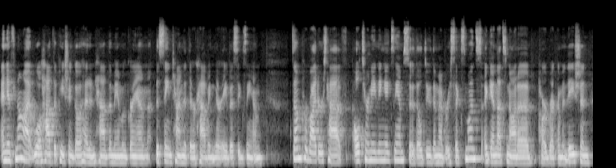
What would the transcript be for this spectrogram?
And if not, we'll have the patient go ahead and have the mammogram the same time that they're having their ABUS exam. Some providers have alternating exams, so they'll do them every six months. Again, that's not a hard recommendation.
